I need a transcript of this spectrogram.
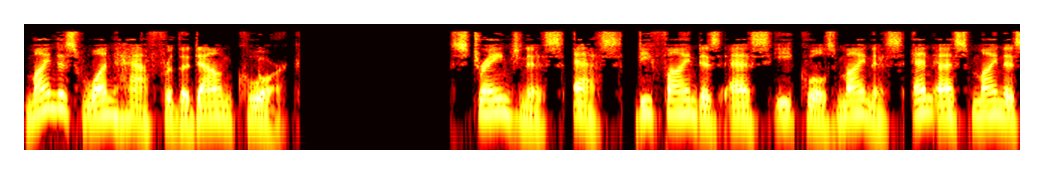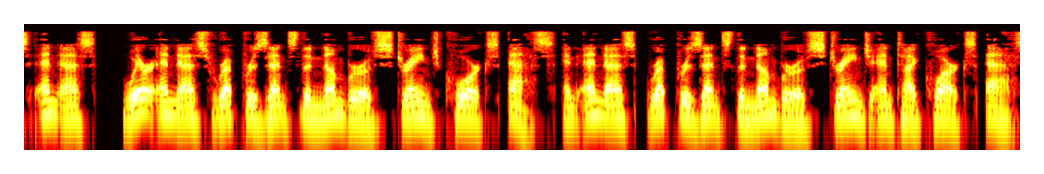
Minus one half for the down quark. Strangeness S, defined as S equals minus ns minus ns, where ns represents the number of strange quarks S and ns represents the number of strange antiquarks S.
